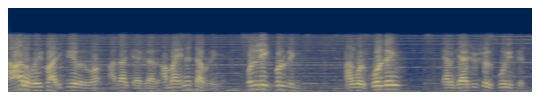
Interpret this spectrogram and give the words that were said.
நாலு ஒய்ஃப் அடிக்கடி வருவோம். அதான் கேட்கறாரு அம்மா என்ன சாப்பிடுறீங்க? ஃபுல் ட்ரிங்க் ஃபுல் ட்ரிங்க் அங்க ஒரு கூல் ட்ரிங்க் எனக்கு ஆஸ் யூஷுவல் பூரி செட்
